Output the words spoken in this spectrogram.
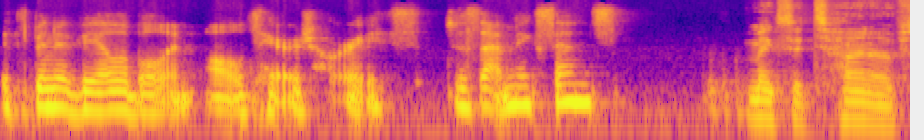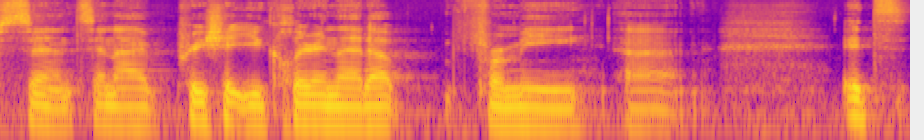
It's been available in all territories. Does that make sense? Makes a ton of sense, and I appreciate you clearing that up for me. Uh, it's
